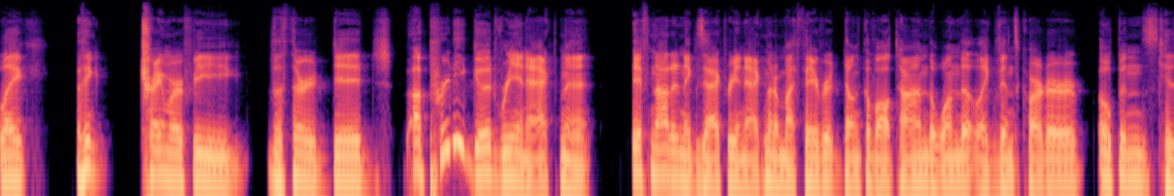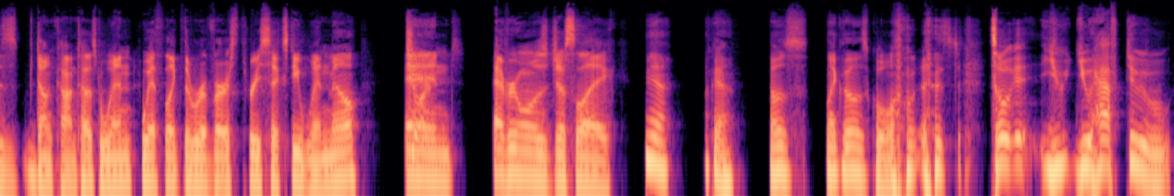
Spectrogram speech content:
like, I think Trey Murphy the third did a pretty good reenactment, if not an exact reenactment of my favorite dunk of all time, the one that like Vince Carter opens his dunk contest win with like the reverse 360 windmill. Sure. And everyone was just like, yeah, okay. That was like that was cool. so it, you you have to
